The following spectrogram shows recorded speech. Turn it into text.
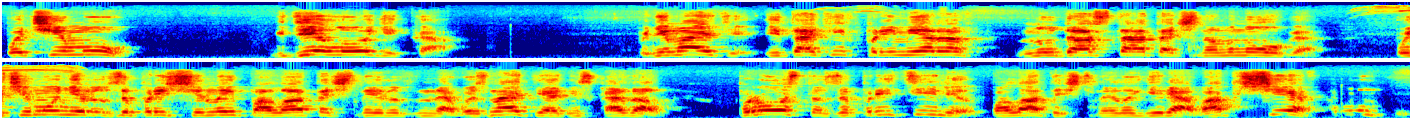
Почему? Где логика? Понимаете? И таких примеров, ну, достаточно много. Почему не запрещены палаточные лагеря? Вы знаете, я не сказал. Просто запретили палаточные лагеря. Вообще, в принципе,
